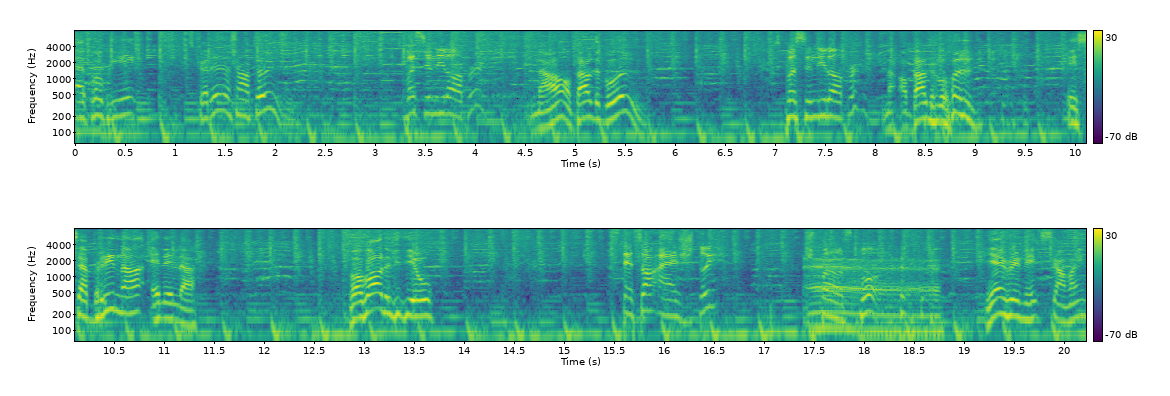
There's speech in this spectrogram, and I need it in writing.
approprié. Tu connais la chanteuse? C'est pas Cindy Lauper? Non, on parle de boule. C'est pas Cindy Lauper? Non, on parle de boule. Et Sabrina, elle est là. Va voir la vidéo. C'était ça en HD? Je pense pas. Euh, Il y a un remix quand même.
